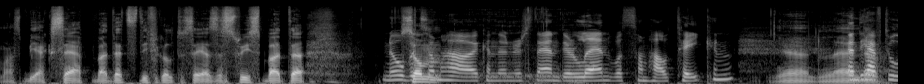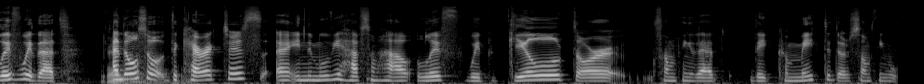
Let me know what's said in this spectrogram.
must be accept. But that's difficult to say as a Swiss. But uh, No, but Some- somehow I can understand their land was somehow taken, yeah, the land and they have uh, to live with that. Yeah. And also, the characters uh, in the movie have somehow live with guilt or something that they committed or something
